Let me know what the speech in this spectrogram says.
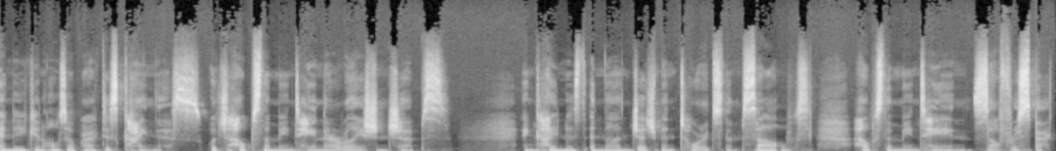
and they can also practice kindness, which helps them maintain their relationships. And kindness and non judgment towards themselves helps them maintain self respect.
